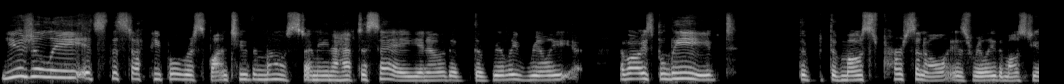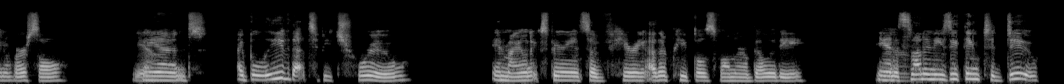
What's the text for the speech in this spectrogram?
usually it's the stuff people respond to the most. I mean, I have to say, you know, the the really really I've always believed the the most personal is really the most universal. Yeah. And I believe that to be true in my own experience of hearing other people's vulnerability. And it's not an easy thing to do.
